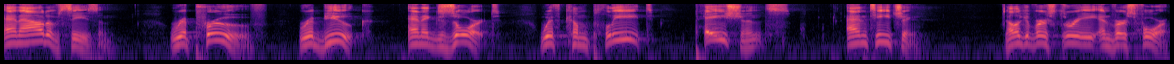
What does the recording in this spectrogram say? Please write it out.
and out of season. Reprove, rebuke, and exhort with complete patience and teaching. Now look at verse 3 and verse 4.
